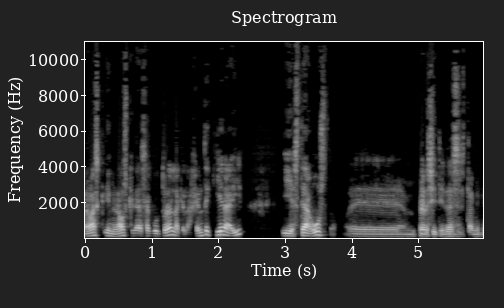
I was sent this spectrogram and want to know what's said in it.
además intentamos crear esa cultura en la que la gente quiera ir y esté a gusto. Eh, pero si tienes, también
